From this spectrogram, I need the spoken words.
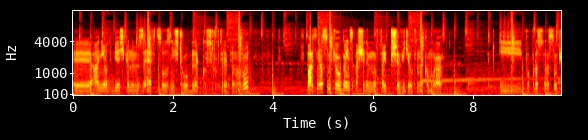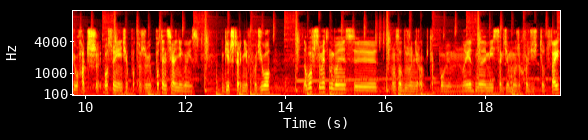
yy, a nie odbijać pionem z F, co zniszczyłoby lekko strukturę pionową. W partii nastąpiło goniec A7, no tutaj przewidział to Nakamura i po prostu nastąpiło H3, posunięcie po to, żeby potencjalnie goniec G4 nie wchodziło, no bo w sumie ten goniec yy, no, za dużo nie robi, tak powiem. No jedyne miejsca, gdzie może chodzić to tutaj.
